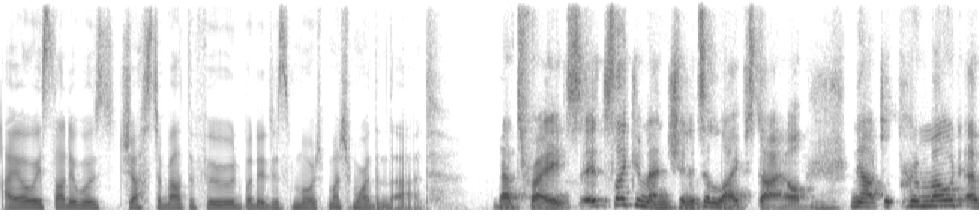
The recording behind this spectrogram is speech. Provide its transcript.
I always thought it was just about the food, but it is much, much more than that. That's right. It's, it's like you mentioned, it's a lifestyle. Mm. Now, to promote a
